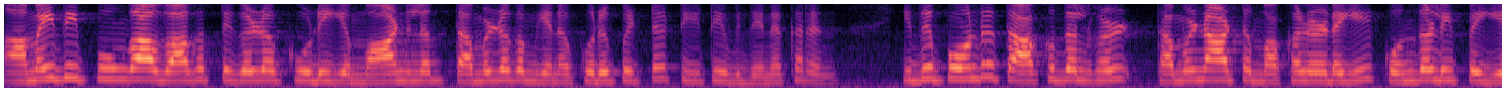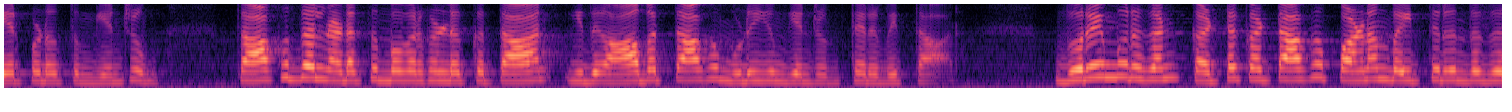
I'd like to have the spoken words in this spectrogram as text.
அமைதி பூங்காவாக திகழக்கூடிய மாநிலம் தமிழகம் என குறிப்பிட்ட டிடிவி தினகரன் இதுபோன்ற தாக்குதல்கள் தமிழ்நாட்டு மக்களிடையே கொந்தளிப்பை ஏற்படுத்தும் என்றும் தாக்குதல் நடத்துபவர்களுக்குத்தான் இது ஆபத்தாக முடியும் என்றும் தெரிவித்தார். துரைமுருகன் கட்டுக்கட்டாக பணம் வைத்திருந்தது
